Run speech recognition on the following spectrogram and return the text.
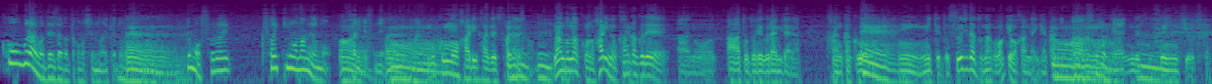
校ぐらいはデジタルだったかもしれないけど、え。でもそれ、最近は何年もえありですね。うん。僕も針派です。ね。なんとなくこの針の感覚で、あの、ああとどれぐらいみたいな感覚を、ええ。うん、見てて、数字だとなんかわけわかんない逆に。ああそうね。ん。でうん。雰囲気を使って。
